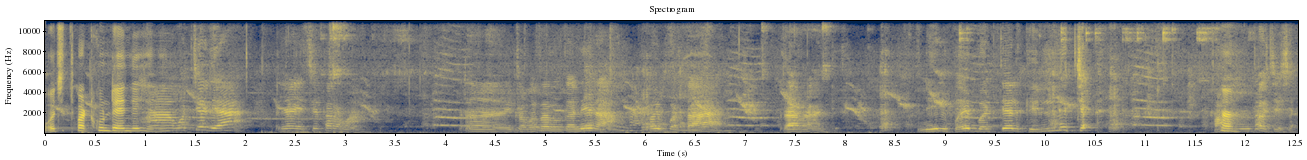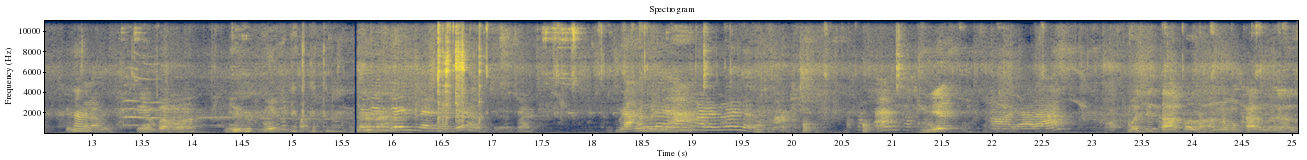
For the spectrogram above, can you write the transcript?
వచ్చి పట్టుకుంటే ఏం చేసేది? ఆ, వచ్చేది రే సీతారామా. ఇట్లా కుదరదు కానీ రా పైపు పట్టా రారా అంటే. నీళ్ళు పైపు పట్టేళ్ళకి వెళ్ళొచ్చా. అంతా వచ్చేసా. ఇంతలా ఇప్పుడు అన్నం పెట్టినా? మధ్య తాపాల అన్నము కారం తగల?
